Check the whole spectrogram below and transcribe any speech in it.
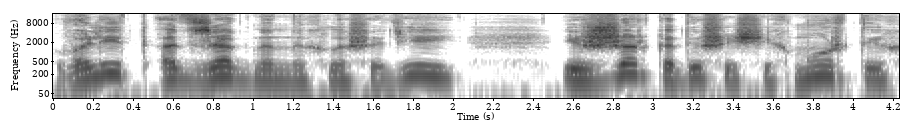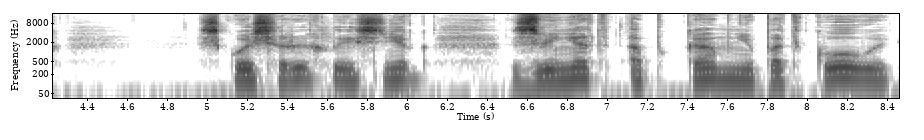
валит от загнанных лошадей, из жарко дышащих морд их, сквозь рыхлый снег звенят об камни подковы,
